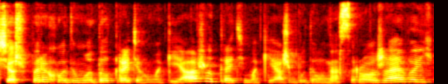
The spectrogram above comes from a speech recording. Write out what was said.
Що ж, переходимо до третього макіяжу. Третій макіяж буде у нас рожевий.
